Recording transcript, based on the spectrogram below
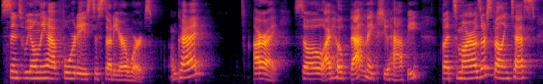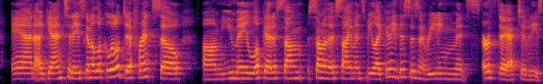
since we only have four days to study our words, okay? All right, so I hope that makes you happy. But tomorrow's our spelling test. And again, today's going to look a little different. So um, you may look at some some of the assignments be like, hey, this isn't reading, it's Earth Day activities.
